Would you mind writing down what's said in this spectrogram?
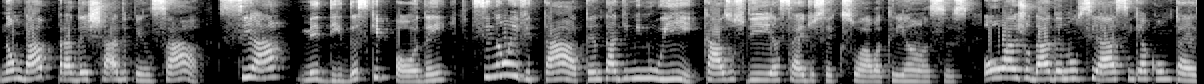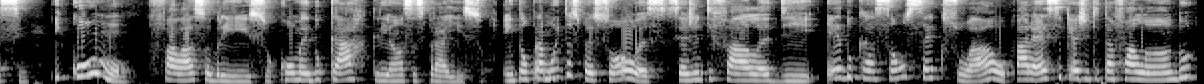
não dá para deixar de pensar se há medidas que podem, se não evitar, tentar diminuir casos de assédio sexual a crianças ou ajudar a denunciar assim que acontece. E como falar sobre isso, como educar crianças para isso. Então, para muitas pessoas, se a gente fala de educação sexual, parece que a gente está falando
